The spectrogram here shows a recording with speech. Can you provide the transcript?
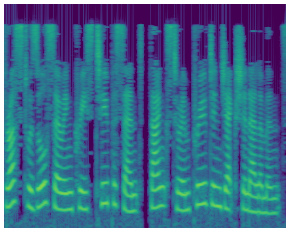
Thrust was also increased 2%, thanks to improved injection elements.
